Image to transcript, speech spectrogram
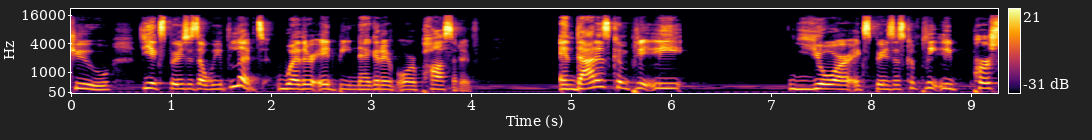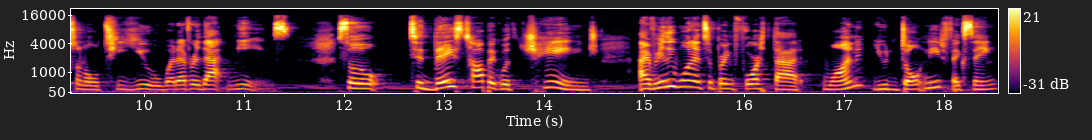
to the experiences that we've lived, whether it be negative or positive. And that is completely your experience. It's completely personal to you, whatever that means. So today's topic with change, I really wanted to bring forth that one, you don't need fixing.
